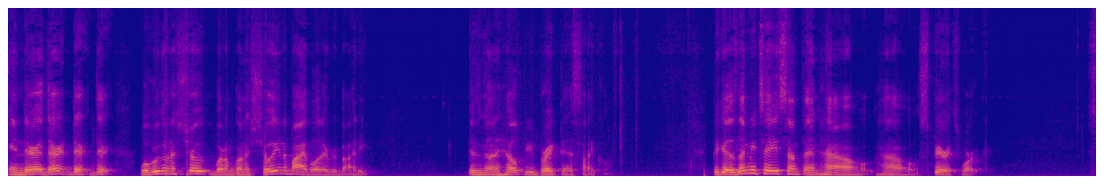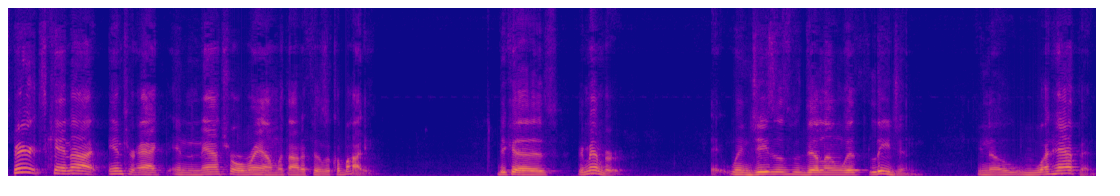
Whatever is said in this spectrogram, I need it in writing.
And there, there, there, there, what we're going to show, what I'm going to show you in the Bible, everybody, is going to help you break that cycle. Because let me tell you something how, how spirits work. Spirits cannot interact in the natural realm without a physical body. Because Remember, when Jesus was dealing with Legion, you know, what happened?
